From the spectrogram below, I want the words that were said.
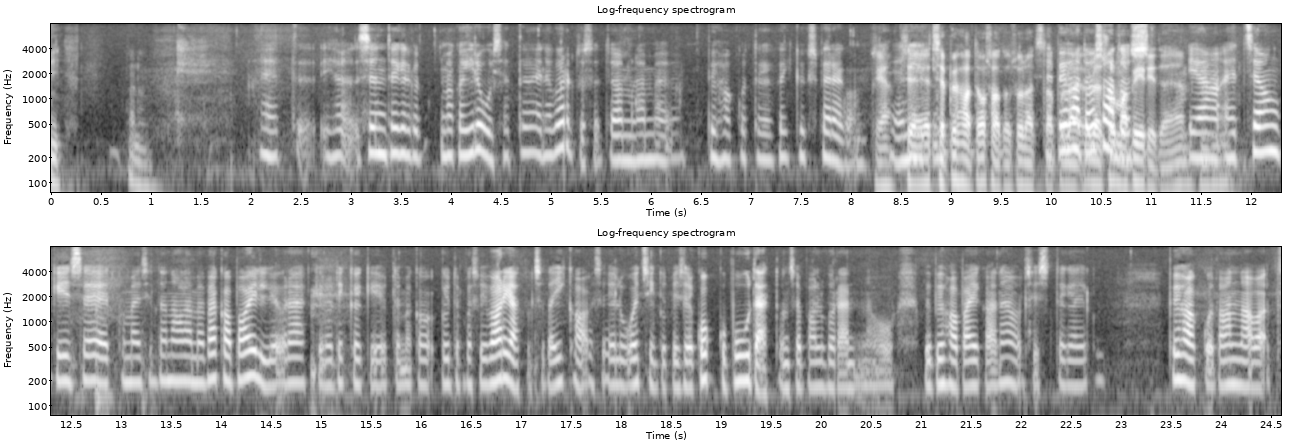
nii, palun et ja see on tegelikult väga ilus ja tõene võrdlus, et ja me oleme pühakutega kõik üks perekond. jah, see, et see pühade osadus ületab üle, üle surmapiiride, jah. ja -hmm. et see ongi see, et kui me siin täna oleme väga palju rääkinud ikkagi ütleme ka, ütleme kas või varjatult seda igavese elu otsingut või selle kokkupuudet on see palverännu või pühapaiga näol, siis tegelikult pühakud annavad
